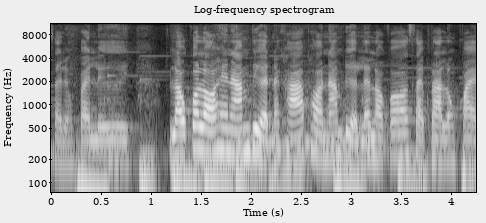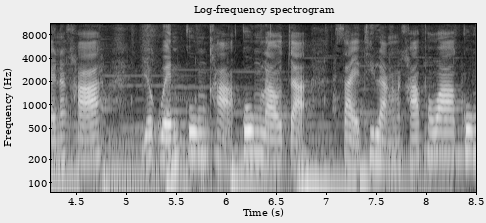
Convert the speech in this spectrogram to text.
ใส่ลงไปเลย เราก็รอให้น้ำเดือดนะคะ พอน้ำเดือดแล้วเราก็ใส่ปลาลงไปนะคะ ยกเว้นกุ้งค่ะ กุ้งเราจะใส่ทีหลังนะคะ เพราะว่ากุ้ง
